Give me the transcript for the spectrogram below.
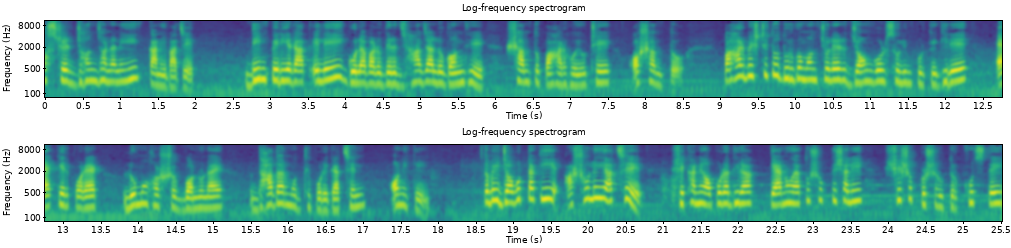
অস্ত্রের ঝনঝনানি কানে বাজে। দিন পেরিয়ে রাত এলেই গোলাবারুদের ঝাঁঝালো গন্ধে শান্ত পাহাড় হয়ে ওঠে অশান্ত। পাহাড় বেষ্টিত দুর্গম অঞ্চলের জঙ্গল সলিমপুরকে ঘিরে একের পর এক লোমহর্ষক বর্ণনায় ধাঁধার মধ্যে পড়ে গেছেন অনেকেই। তবে এই জগৎটা কি আসলেই আছে? সেখানে অপরাধীরা কেন এত শক্তিশালী? সেসব প্রশ্নের উত্তর খুঁজতেই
